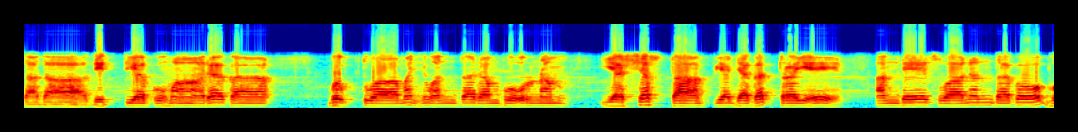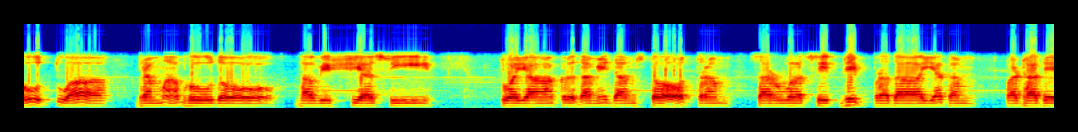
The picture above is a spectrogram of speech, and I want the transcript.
सदादित्यकुमारक। भुक्त्वा मन्वन्तरं पूर्णं यशस्ताप्य जगत्त्रये अन्ते स्वानन्दको भूत्वा ब्रह्मभूतो भविष्यसि। त्वया कृतमिदं स्तोत्रं सर्वसिद्धिप्रदायकं पठते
